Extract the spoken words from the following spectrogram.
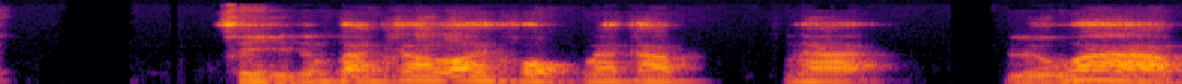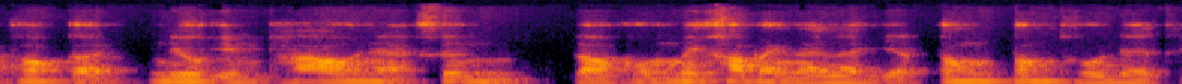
1,904ถึง1,906นะครับนะฮะ หรือว่าพอเกิด new impulse เนี่ยซึ่งเราคงไม่เข้าไปในรายละเอียดต้องต้องโทรเดทเท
